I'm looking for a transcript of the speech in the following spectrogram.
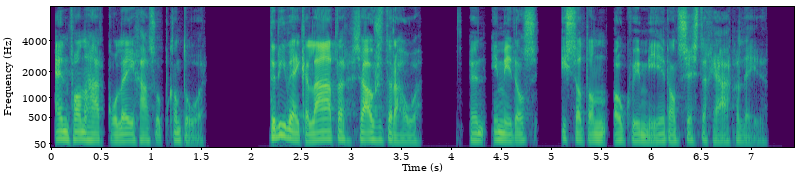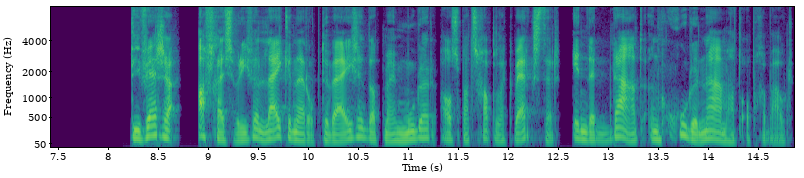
en van haar collega's op kantoor. Drie weken later zou ze trouwen. En inmiddels is dat dan ook weer meer dan 60 jaar geleden. Diverse afscheidsbrieven lijken erop te wijzen dat mijn moeder als maatschappelijk werkster inderdaad een goede naam had opgebouwd.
